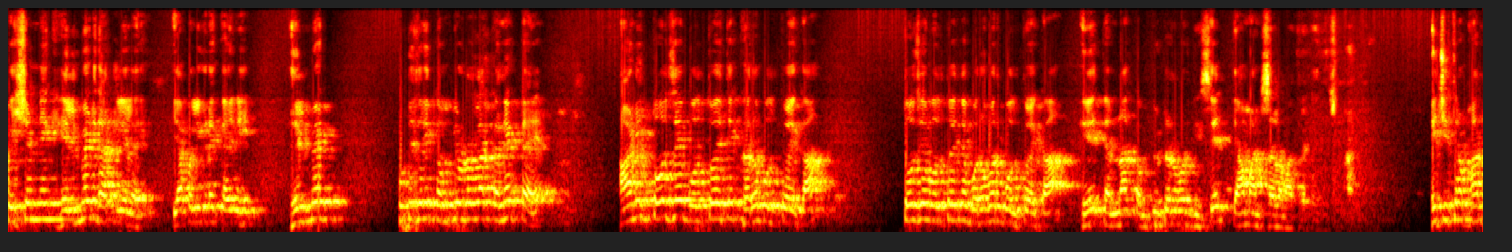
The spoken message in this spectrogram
पेशंटने एक हेल्मेट घातलेलं आहे. या पलीकडे काही नाही. हेल्मेट कुठेतरी कम्प्युटरला कनेक्ट आहे. आणि तो जे बोलतोय ते खरं बोलतोय का? तो जे बोलतोय ते बरोबर बोलतोय का हे त्यांना कम्प्युटरवर दिसेल त्या माणसाला मात्र काही दिसणार. हे चित्र फार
